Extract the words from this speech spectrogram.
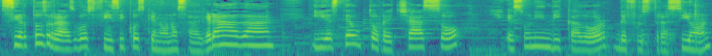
ciertos rasgos físicos que no nos agradan y este autorrechazo es un indicador de frustración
